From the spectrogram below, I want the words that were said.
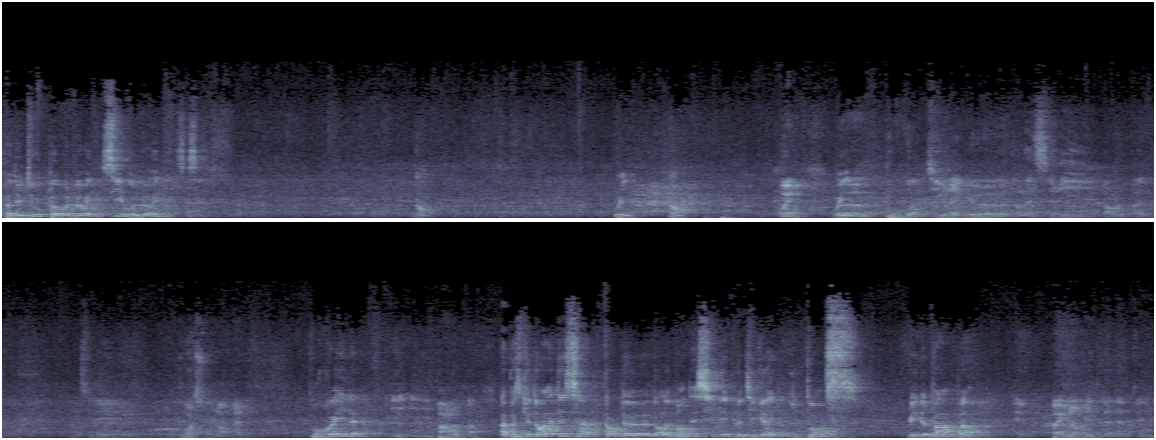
Pas du tout Pas Wolverine Si, Wolverine, c'est ça. Non. Oui Non Ouais. Oui. Euh, pourquoi Petit Greg euh, dans la série il parle pas quand il est au poisson normal? Pourquoi il a... il, il parle pas Ah, parce que dans la, dessin, dans, le- dans la bande dessinée, Petit Greg, il pense, mais il ne parle pas. Et pas eu envie de l'adapter du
